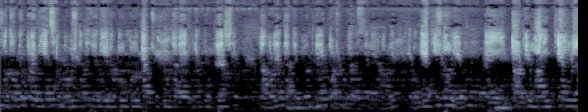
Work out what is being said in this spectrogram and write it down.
সতর্ক করে দিয়েছি ভবিষ্যতে যদি এরকম কোনো কার্যক্রম তারা এখানে করতে আসে তাহলে তাদের বিরুদ্ধে কঠোর ব্যবস্থা নেওয়া হবে এবং একই সঙ্গে এই পার্কের মালিককে আমরা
